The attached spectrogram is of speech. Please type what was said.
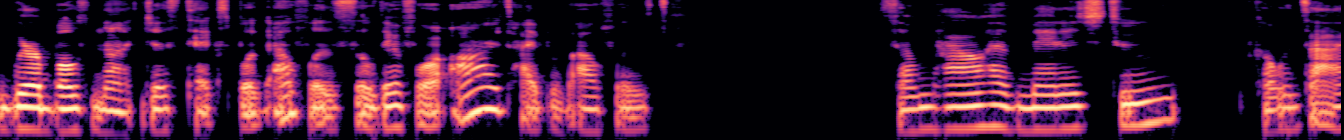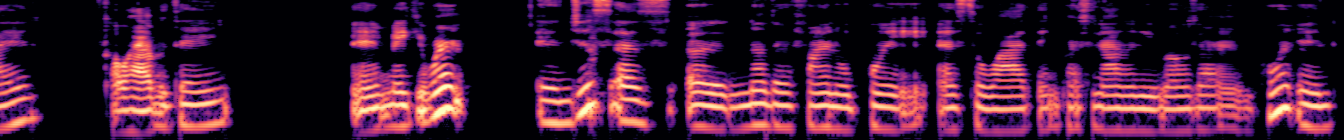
we're both not just textbook alphas, so therefore our type of alphas somehow have managed to coincide, cohabitate, and make it work. And just as another final point as to why I think personality roles are important,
